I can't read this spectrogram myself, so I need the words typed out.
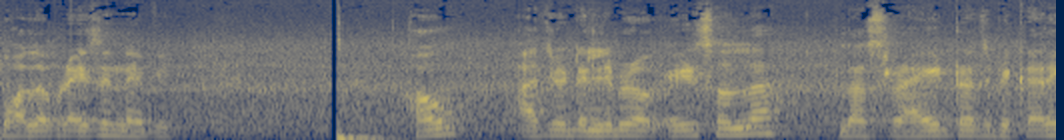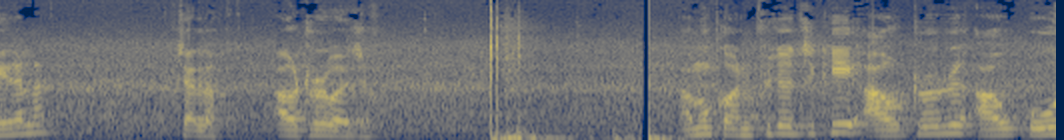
भल प्राइस नेबी हाउ आज डेलीवरी ये सरला प्लस रईड बेकार होगा चलो आउटर बाजू आ मुझे कनफ्यूज अच्छे कि आउटडोर आउ को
